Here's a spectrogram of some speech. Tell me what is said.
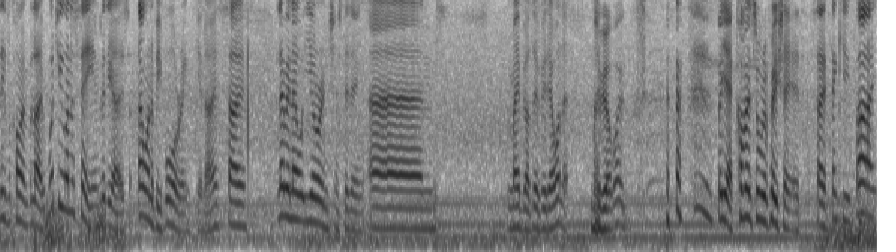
leave a comment below. What do you want to see in videos? I don't want to be boring, you know, so let me know what you're interested in and maybe I'll do a video on it. Maybe I won't. but yeah, comments are all appreciated. So thank you. Bye.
